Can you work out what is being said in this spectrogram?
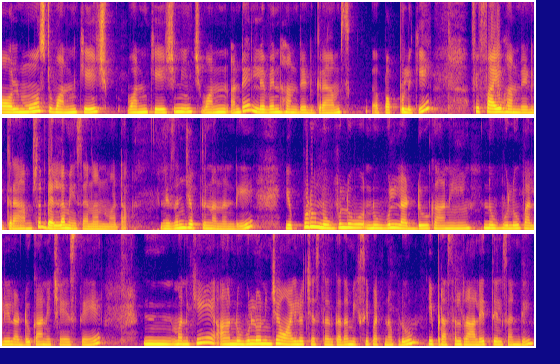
almost one KG one KG నుంచి వన్ అంటే లెవెన్ హండ్రెడ్ గ్రామ్స్ పప్పులకి ఫైవ్ హండ్రెడ్ గ్రామ్స్ బెల్లం వేసాను అనమాట నిజం చెప్తున్నానండి ఎప్పుడు నువ్వులు నువ్వుల లడ్డు కానీ నువ్వులు పల్లి లడ్డు కానీ చేస్తే మనకి ఆ నువ్వుల్లో నుంచే ఆయిల్ వచ్చేస్తుంది కదా మిక్సీ పట్టినప్పుడు. ఇప్పుడు అసలు రాలేదు తెలుసండి.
